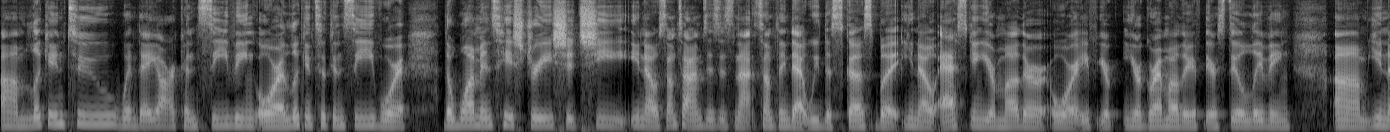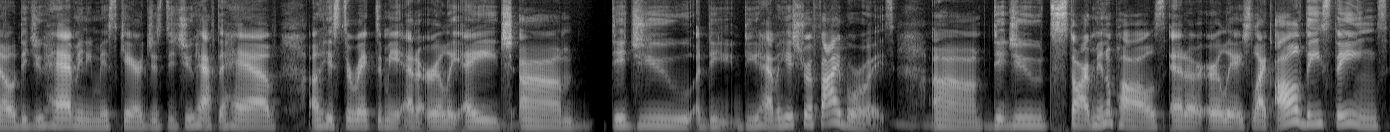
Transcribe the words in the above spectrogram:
um, look into when they are conceiving or looking to conceive or the woman's history. Should she you know sometimes this is not something that we discuss but you know asking your mother or if your your grandmother if they're still living um, you know did you have any miscarriages? Did you have to have a hysterectomy at an early age? Um, did you do, you do you have a history of fibroids? Um, did you start menopause at an early age? Like all these things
